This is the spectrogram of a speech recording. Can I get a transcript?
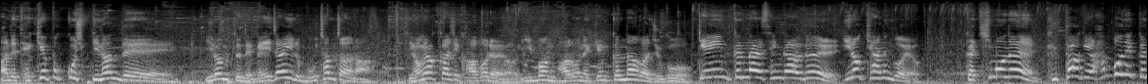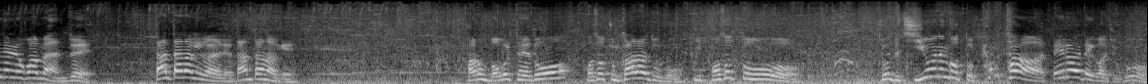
아 근데 데캐 뽑고 싶긴 한데 이러면 또 내 메자이를 못 참잖아. 영역까지 가버려요. 이번 바론의 게임 끝나가지고. 게임 끝날 생각을 이렇게 하는 거예요. 그러니까 티모는 급하게 한 번에 끝내려고 하면 안돼. 단단하게 가야 돼요 단단하게. 바론 먹을 때도 버섯 좀 깔아두고. 이 버섯도 저것도 지우는 것도 평타 때려야 돼가지고.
